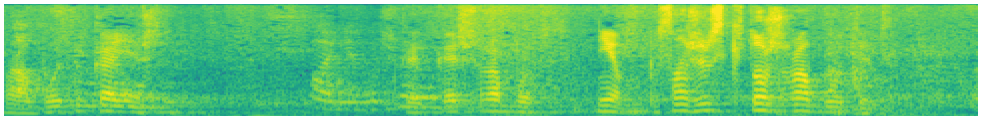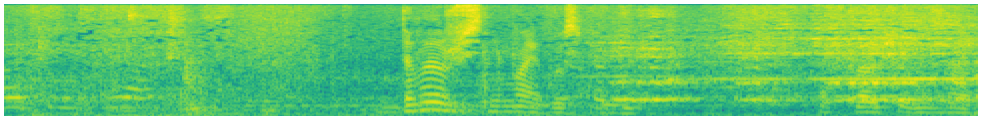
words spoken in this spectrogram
Работает, конечно. А, нет, ну К- Конечно, работает. Не, пассажирский тоже работает. Давай уже снимай, господи. Я вообще не знаю.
